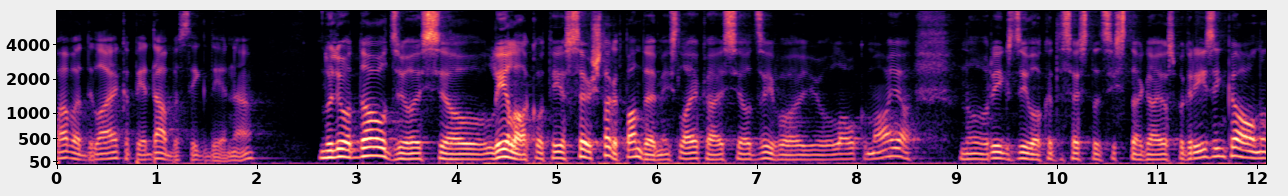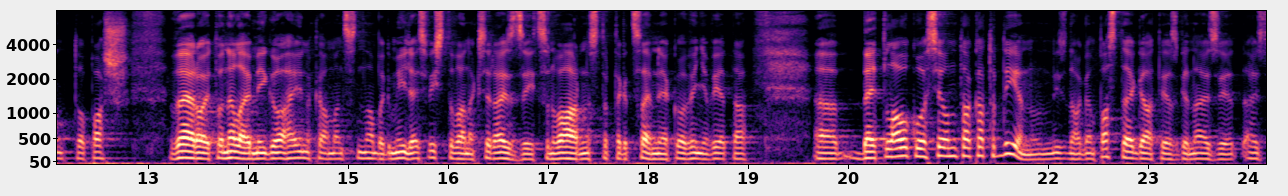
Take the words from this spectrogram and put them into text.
pavadi laika pie dabas ikdienā? Nu, ļoti daudz, jo es jau lielākoties, sevišķi tagad, pandēmijas laikā, es jau dzīvoju lauku mājā. Nu, Rīgas dzīvo, kad es esmu izstaigājos pa Grīziņu kalnu un to pašu vēroju to nelaimīgo ainu, kā mans nabaga mīļais Vistavanaks ir aizdzīts un vārnas tur tagad saimnieko viņa vietā. Uh, bet laukos jau nu, tā katru dienu iznāk gan pastaigāties, gan aiziet, aiz,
